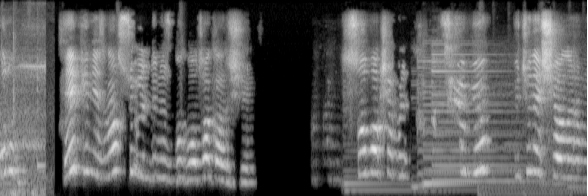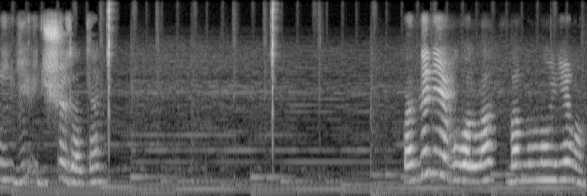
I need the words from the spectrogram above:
Oğlum hepiniz nasıl öldünüz bu bota karşı? Sabah akşam böyle fiyo bütün eşyalarımız düşüyor zaten. Bende niye bu var? Ben bununla oynayamam.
